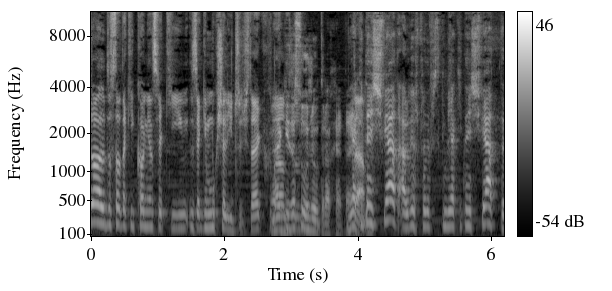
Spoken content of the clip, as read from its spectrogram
Joel dostał taki koniec, jaki, z jakim mógł się liczyć, tak? No, jaki zasłużył trochę, tak? Jaki tak. ten świat, ale wiesz, przede wszystkim jaki ten świat, e,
